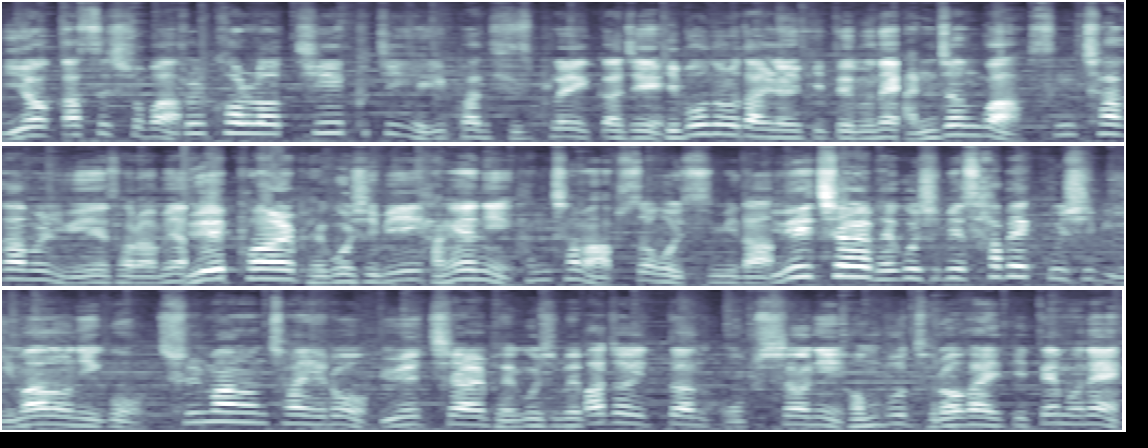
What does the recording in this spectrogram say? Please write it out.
리어 가스쇼바, 풀컬러 TFT 계기판 디스플레이까지 기본으로 달려있기 때문에 안전과 승차감을 위해서라면 UFR 150이 당연히 한참 앞서고 있습니다. UHR 150이 492만원이고 7만원 차이로 UHR 150에 빠져있던 옵션이 전부 들어가 있기 때문에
